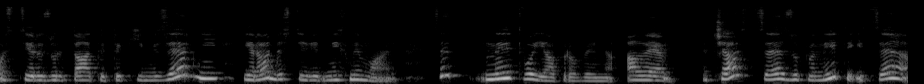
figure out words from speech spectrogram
ось ці результати такі мізерні, і радості від них немає. Це не твоя провина, але час це зупинити, і це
